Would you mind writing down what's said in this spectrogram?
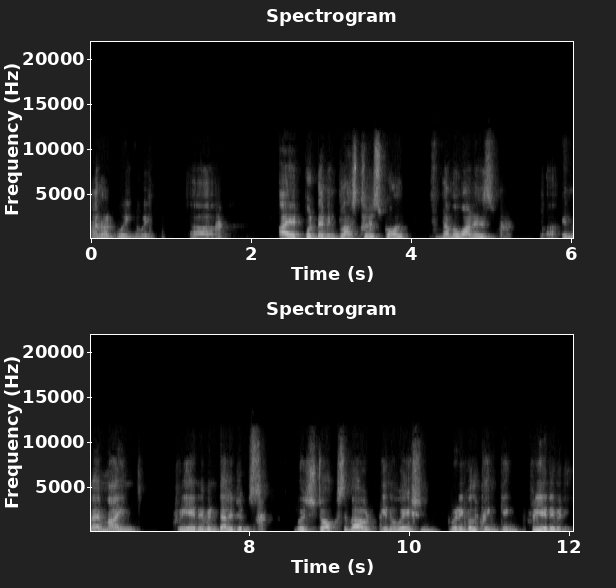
are not going away. Uh, I put them in clusters called number one is uh, in my mind creative intelligence, which talks about innovation, critical thinking, creativity.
